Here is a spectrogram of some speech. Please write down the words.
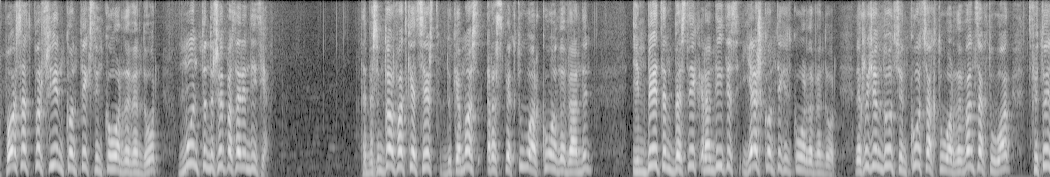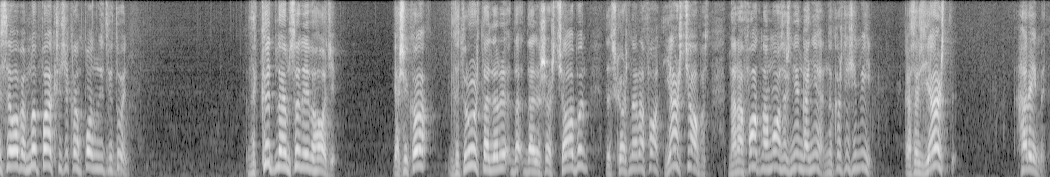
Posa të përfshihen në kontekstin kohor dhe vendor, mund të ndryshojë pastaj renditja. Dhe besimtarët fatkeqësisht, duke mos respektuar kohën dhe vendin, i mbeten besnikë renditjes jashtë kontekstit kohor dhe vendor. Dhe kështu që ndodh që në kohë caktuar dhe vend caktuar, të fitojnë sevape më pak se që kanë pas mundësi të fitojnë. Dhe këtë na mëson neve Ja shiko, detyrohesh ta ta lëshosh Qaben dhe të shkosh në Arafat, jashtë Qabes. Në Arafat namazi është një nga një, nuk është 100 mijë. Ngase jashtë haremit.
